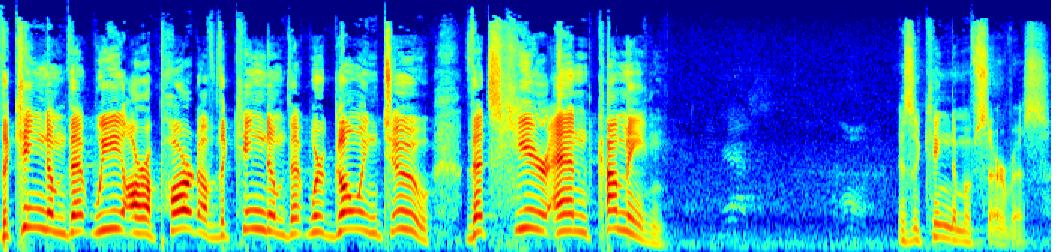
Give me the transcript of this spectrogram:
the kingdom that we are a part of, the kingdom that we're going to, that's here and coming, is a kingdom of service.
